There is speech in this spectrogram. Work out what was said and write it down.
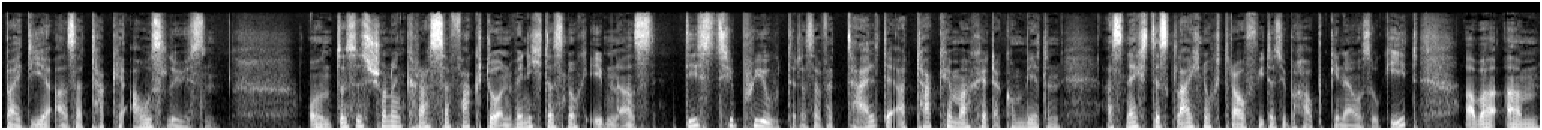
bei dir als Attacke auslösen. Und das ist schon ein krasser Faktor. Und wenn ich das noch eben als Distributed, also verteilte Attacke mache, da kommen wir dann als nächstes gleich noch drauf, wie das überhaupt genau so geht. Aber ähm,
